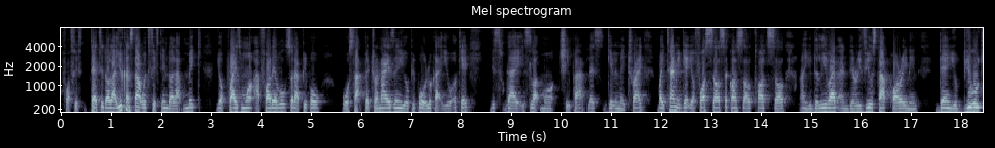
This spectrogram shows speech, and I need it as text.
for $30, you can start with $15, make your price more affordable so that people will start patronizing you. People will look at you, okay, this guy is a lot more cheaper. Let's give him a try. By the time you get your first sale, second sale, third sale, and you delivered and the reviews start pouring in, then you build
